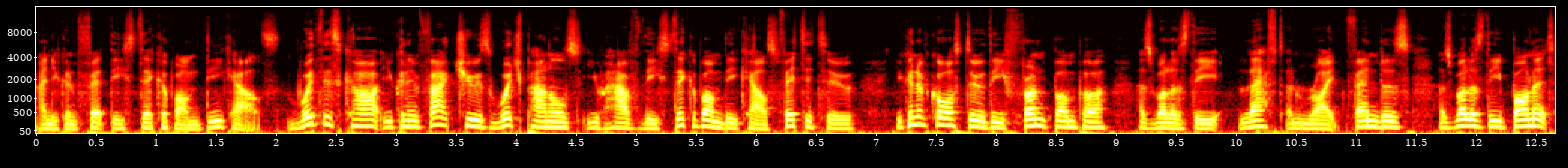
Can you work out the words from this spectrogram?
and you can fit the sticker bomb decals. With this car you can in fact choose which panels you have the sticker bomb decals fitted to. You can of course do the front bumper as well as the left and right fenders as well as the bonnet,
